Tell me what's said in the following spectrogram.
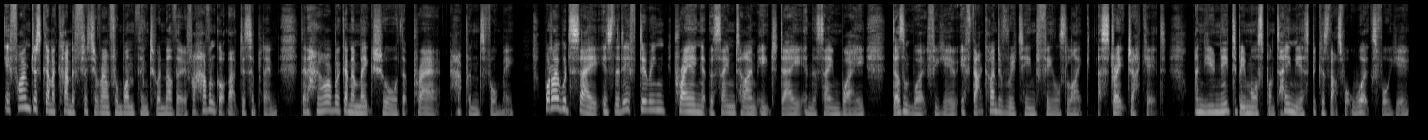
if I'm just going to kind of flit around from one thing to another, if I haven't got that discipline, then how are we going to make sure that prayer happens for me? What I would say is that if doing praying at the same time each day in the same way doesn't work for you, if that kind of routine feels like a straitjacket and you need to be more spontaneous because that's what works for you,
